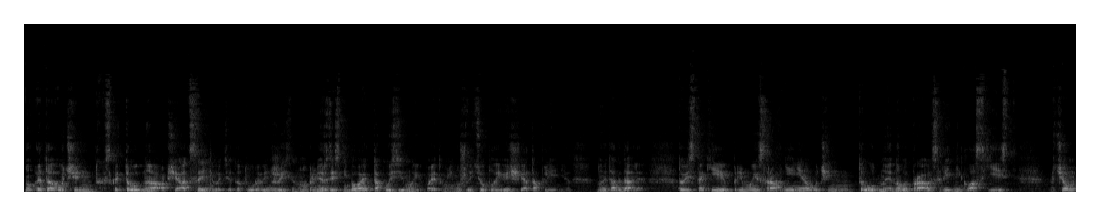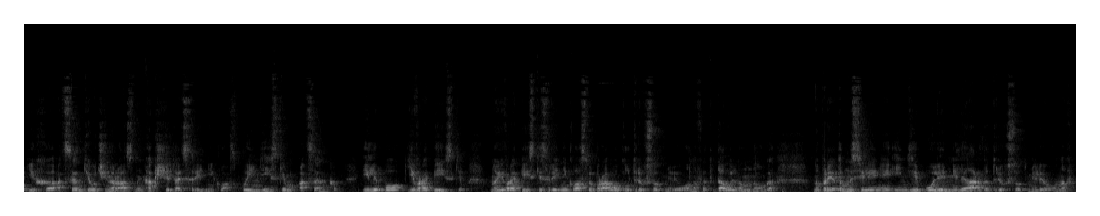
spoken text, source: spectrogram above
Ну, это очень, так сказать, трудно вообще оценивать этот уровень жизни. Ну, например, здесь не бывает такой зимы, поэтому не нужны теплые вещи и отопление. Ну и так далее. То есть такие прямые сравнения очень трудные, но вы правы, средний класс есть. Причем их оценки очень разные. Как считать средний класс? По индийским оценкам или по европейским? Но европейский средний класс, вы правы, около 300 миллионов, это довольно много. Но при этом население Индии более миллиарда 300 миллионов.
